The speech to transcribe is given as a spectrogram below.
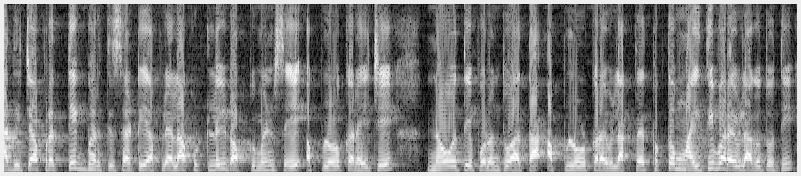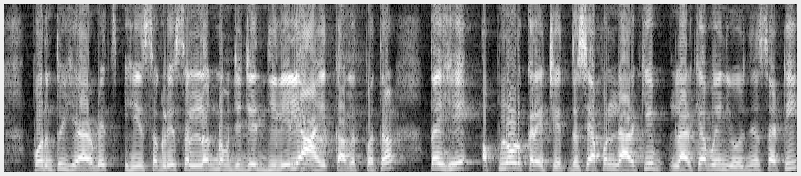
आधीच्या प्रत्येक भरतीसाठी आपल्याला कुठलेही डॉक्युमेंट्स हे अपलोड करायचे नव्हते परंतु आता अपलोड करावे लागतात. फक्त माहिती भरावी लागत होती परंतु ह्यावेळेस हे सगळे संलग्न म्हणजे जे दिलेले आहेत कागदपत्र तर हे अपलोड करायचे आहेत. जसे आपण लाडकी लाडक्या बहीण योजनेसाठी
